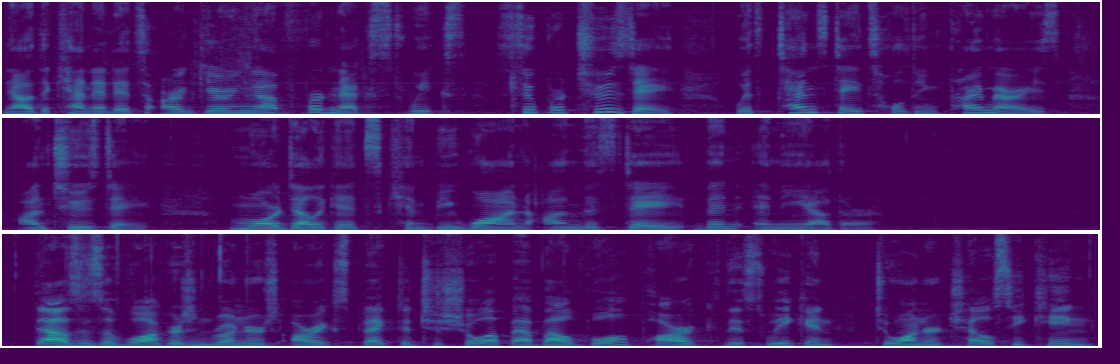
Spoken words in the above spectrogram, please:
Now the candidates are gearing up for next week's Super Tuesday, with 10 states holding primaries on Tuesday. More delegates can be won on this day than any other. Thousands of walkers and runners are expected to show up at Balboa Park this weekend to honor Chelsea King.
